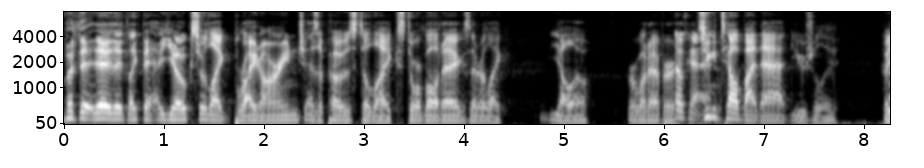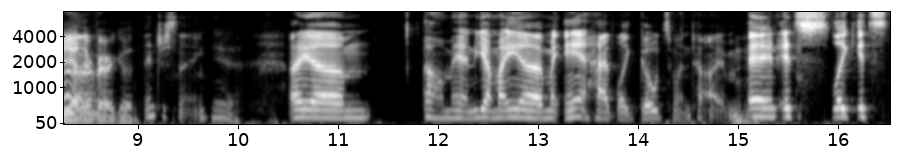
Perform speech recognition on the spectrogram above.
but they, they, they- like the yolks are like bright orange as opposed to like store bought eggs that are like yellow or whatever. Okay. so you can tell by that usually. But yeah, they're very good. Interesting. Yeah. I um oh man, yeah, my uh my aunt had like goats one time. Mm-hmm. And it's like it's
